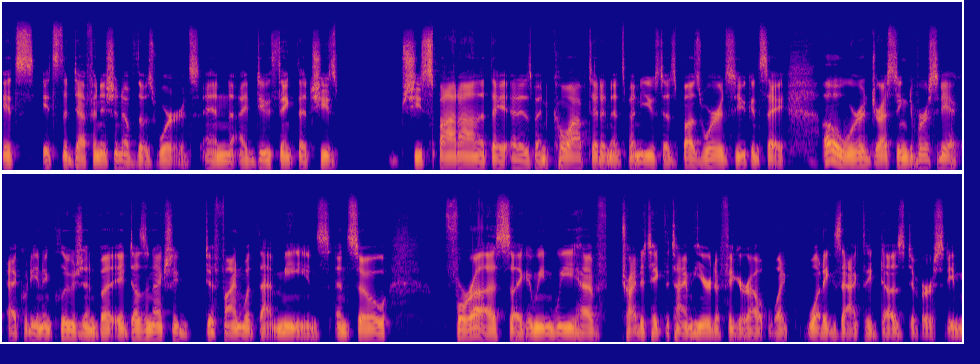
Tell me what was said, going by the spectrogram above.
it's it's the definition of those words. And i do think that she's she's spot on that they it has been co-opted and it's been used as buzzwords. So you can say oh we're addressing diversity equity and inclusion but it doesn't actually define what that means. And so for us like i mean we have tried to take the time here to figure out like what exactly does diversity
